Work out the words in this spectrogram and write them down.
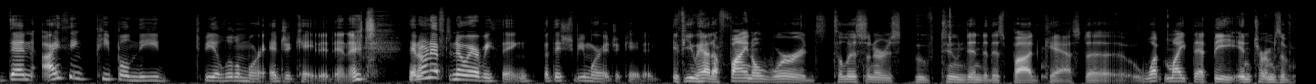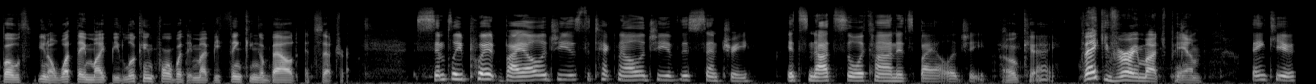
then I think people need be a little more educated in it. they don't have to know everything, but they should be more educated. If you had a final word to listeners who've tuned into this podcast, uh, what might that be in terms of both, you know, what they might be looking for, what they might be thinking about, etc.? Simply put, biology is the technology of this century. It's not silicon, it's biology. Okay. Thank you very much, Pam. Thank you.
